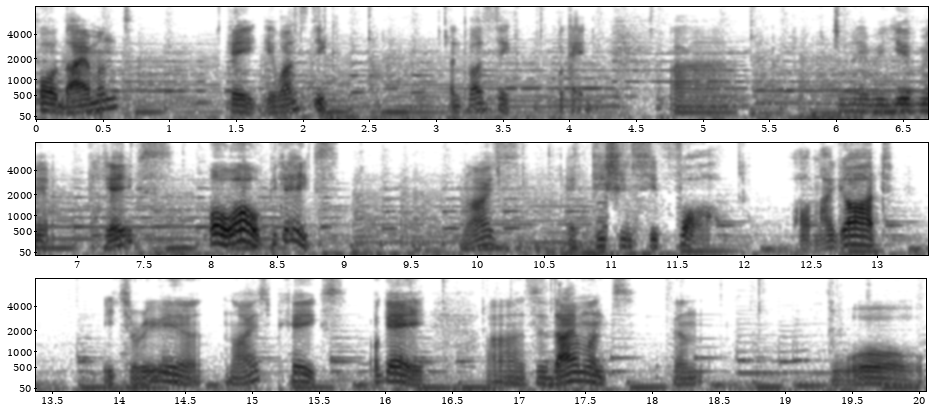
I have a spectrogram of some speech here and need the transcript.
four diamond. Okay, the one stick and one stick. Okay. Uh, maybe give me pickaxe. Oh, oh, pickaxe. Nice. Efficiency four. Oh my god. It's really a nice pickaxe. Okay. Uh, the diamond and whoa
